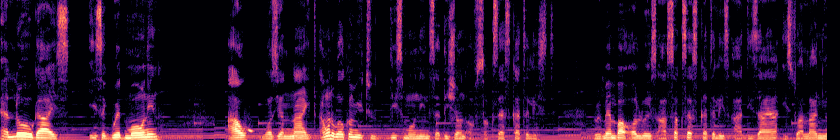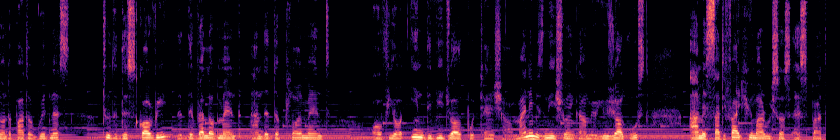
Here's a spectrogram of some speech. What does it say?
Hello, guys. It's a great morning. How was your night? I want to welcome you to this morning's edition of Success Catalyst. Remember always, our Success Catalyst, our desire is to align you on the path of greatness to the discovery, the development, and the deployment of your individual potential. My name is Nisho and I'm your usual host. I'm a certified human resource expert,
